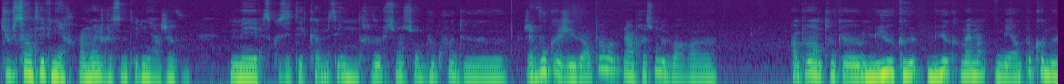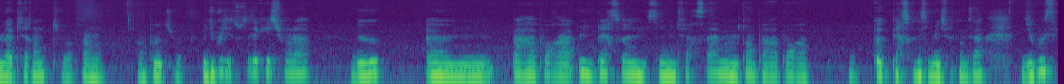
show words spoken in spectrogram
tu le sentais venir, moi je le sentais venir, j'avoue mais parce que c'était comme c'est une résolution sur beaucoup de j'avoue que j'ai eu un peu l'impression de voir euh, un peu un truc mieux que mieux quand même mais un peu comme le labyrinthe tu vois enfin un peu tu vois mais du coup il y a toutes ces questions là de euh, par rapport à une personne, c'est mieux de faire ça, en même temps par rapport à d'autres personnes, c'est mieux de faire comme ça. Du coup, c'est.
